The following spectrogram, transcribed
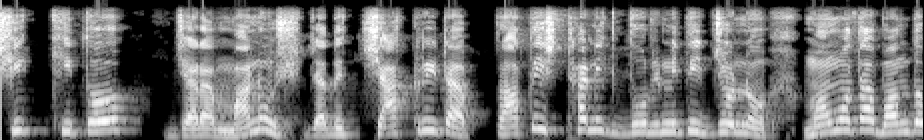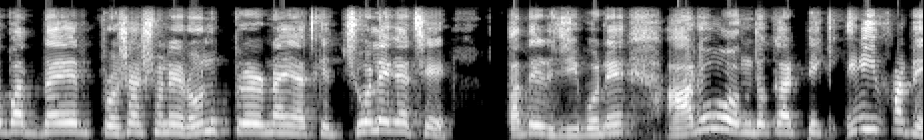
শিক্ষিত যারা মানুষ, যাদের চাকরিটা প্রাতিষ্ঠানিক দুর্নীতির জন্য মমতা বন্দ্যোপাধ্যায়ের প্রশাসনের অনুপ্রেরণায় আজকে চলে গেছে, তাদের জীবনে আরও অন্ধকার ঠিক এইভাবে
